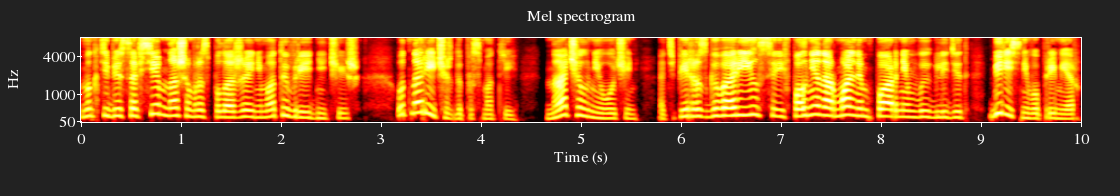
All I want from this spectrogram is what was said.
«Мы к тебе со всем нашим расположением, а ты вредничаешь. Вот на Ричарда посмотри. Начал не очень, а теперь разговорился и вполне нормальным парнем выглядит. Бери с него пример.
